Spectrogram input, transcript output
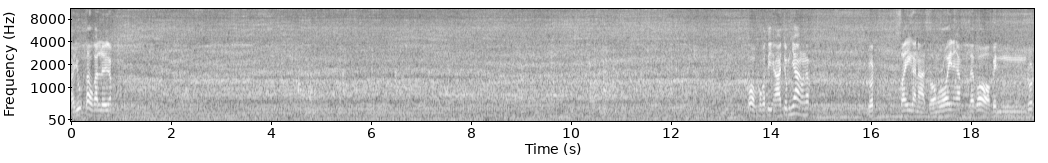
อายุเท่ากันเลยครับ ก็ปกติอาจมย่างนะครับ รถไซส์ขนาด 200 นะครับ แล้วก็เป็นรถ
